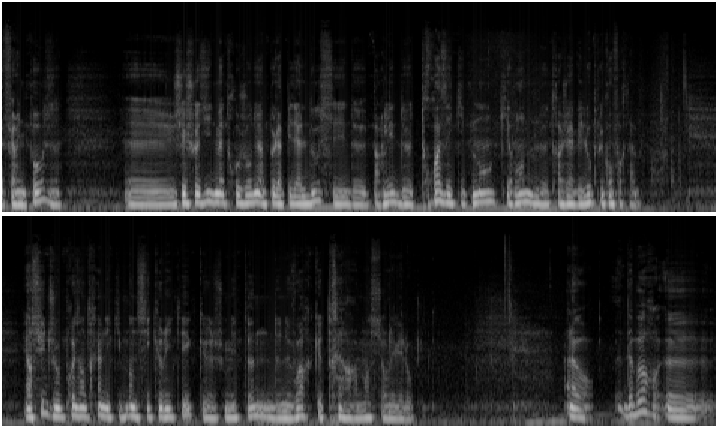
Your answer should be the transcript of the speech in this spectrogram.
faire une pause. J'ai choisi de mettre aujourd'hui un peu la pédale douce et de parler de trois équipements qui rendent le trajet à vélo plus confortable. Et ensuite, je vous présenterai un équipement de sécurité que je m'étonne de ne voir que très rarement sur les vélos. Alors, d'abord, euh,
